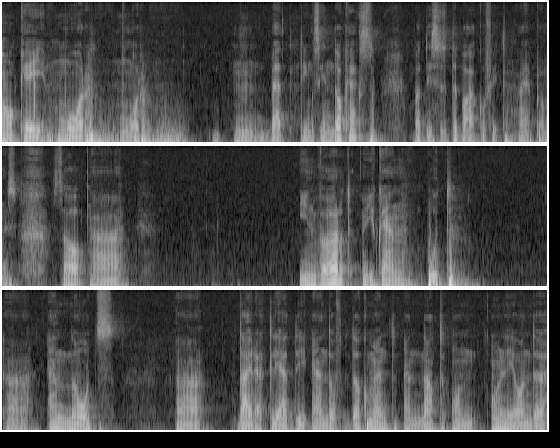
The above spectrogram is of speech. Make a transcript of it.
Okay, more, more mm, bad things in docx, but this is the bulk of it, I promise. So uh, in Word, you can put uh, endnotes uh, directly at the end of the document and not on only on the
